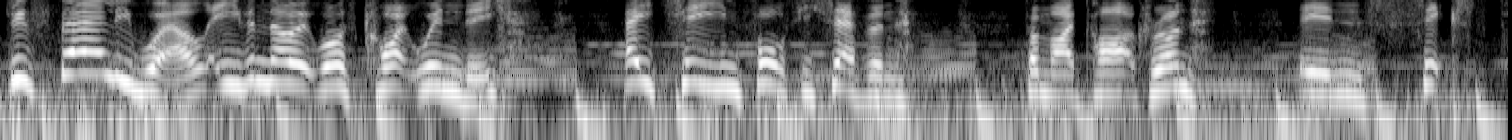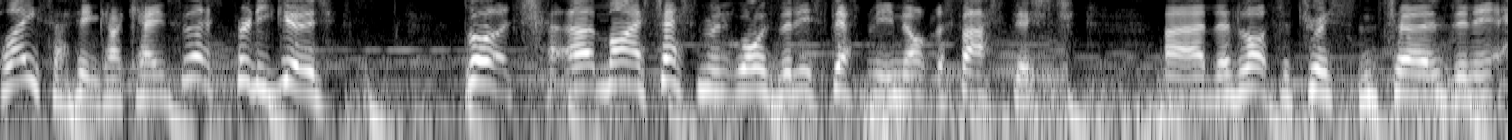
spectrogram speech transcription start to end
do fairly well, even though it was quite windy. 1847 for my park run in sixth place, I think I came. So that's pretty good. But uh, my assessment was that it's definitely not the fastest. Uh, there's lots of twists and turns in it.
